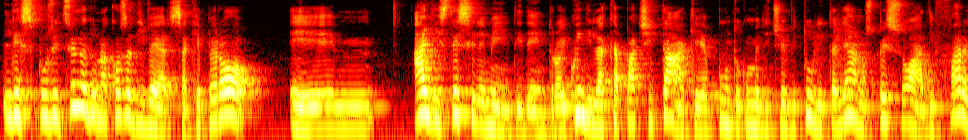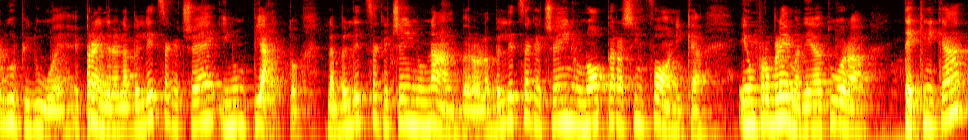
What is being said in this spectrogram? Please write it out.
l'esposizione ad una cosa diversa che però ehm, ha gli stessi elementi dentro e quindi la capacità che appunto come dicevi tu l'italiano spesso ha di fare 2 più 2 e prendere la bellezza che c'è in un piatto, la bellezza che c'è in un albero, la bellezza che c'è in un'opera sinfonica e un problema di natura tecnica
